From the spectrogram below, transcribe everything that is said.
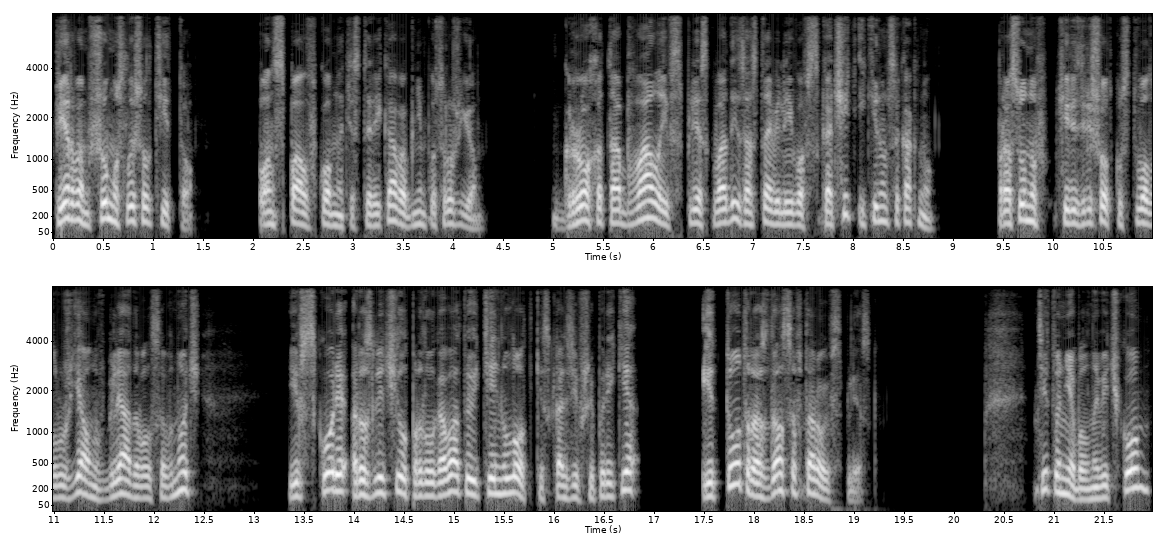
Первым шум услышал Тито. Он спал в комнате старика в обнимку с ружьем. Грохот обвала и всплеск воды заставили его вскочить и кинуться к окну. Просунув через решетку ствол ружья, он вглядывался в ночь и вскоре различил продолговатую тень лодки, скользившей по реке, и тут раздался второй всплеск. Тито не был новичком,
